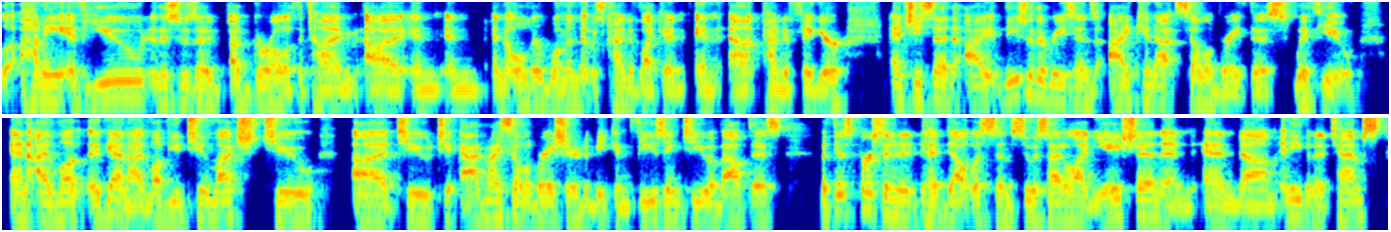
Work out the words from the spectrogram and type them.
honey, if you this was a, a girl at the time, uh, and and an older woman that was kind of like an, an aunt kind of figure, and she said, I these are the reasons I cannot celebrate this with you, and I love again, I love you too much to uh, to to add my celebration or to be confusing to you about this. But this person had, had dealt with some suicidal ideation and and um, and even attempts.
